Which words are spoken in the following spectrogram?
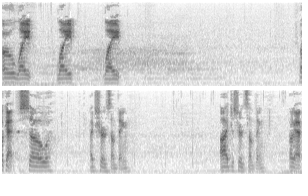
Oh, light, light, light. Okay, so I just heard something. I just heard something. Okay.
